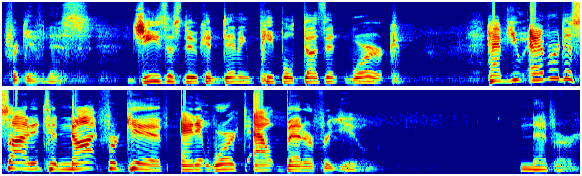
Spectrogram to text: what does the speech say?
forgiveness. Jesus knew condemning people doesn't work. Have you ever decided to not forgive and it worked out better for you? Never.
